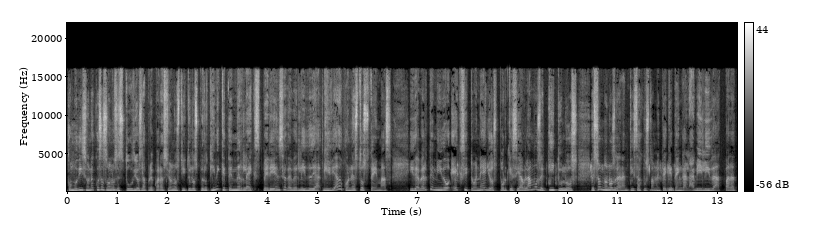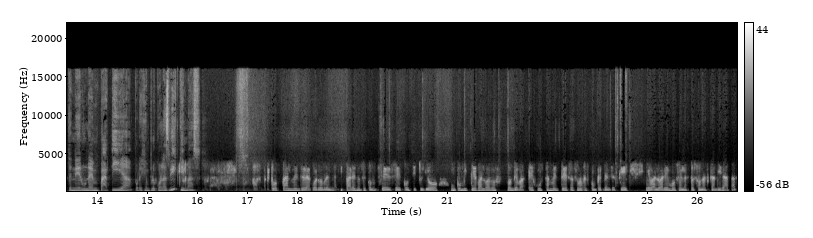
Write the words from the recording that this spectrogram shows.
como dice, una cosa son los estudios, la preparación, los títulos, pero tiene que tener la experiencia de haber lidiado con estos temas y de haber tenido éxito en ellos, porque si hablamos de títulos, eso no nos garantiza justamente que tenga la habilidad para tener una empatía, por ejemplo, con las víctimas. Totalmente de acuerdo, Brenda. Y para eso se, se, constituyó un comité evaluador, donde eh, justamente esas son las competencias que evaluaremos en las personas candidatas,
